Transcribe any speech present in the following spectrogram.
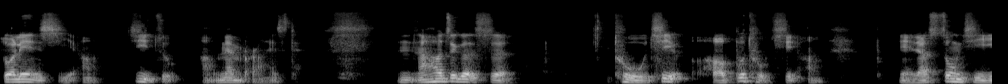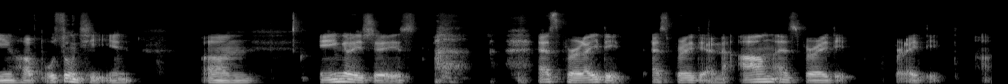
多练习啊，记住啊，memorized。嗯，然后这个是吐气和不吐气啊，也叫送气音和不送气音。嗯，English is aspirated, aspirated and unaspirated, aspirated 啊，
